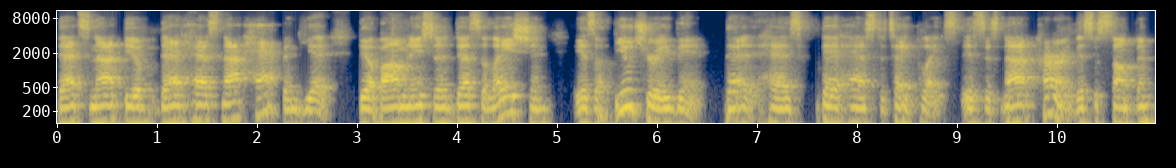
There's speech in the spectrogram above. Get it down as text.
that's not the that has not happened yet. The abomination of desolation is a future event that has that has to take place. This is not current. This is something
